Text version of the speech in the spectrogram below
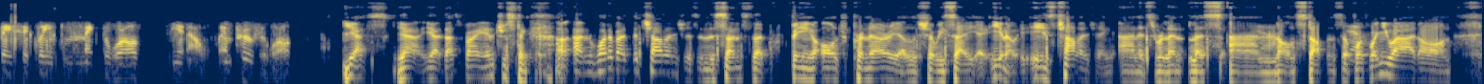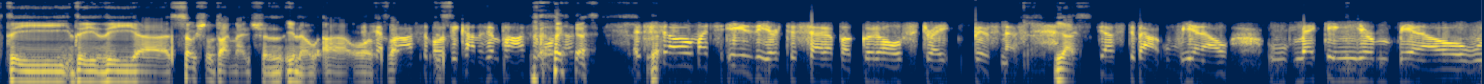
basically make the world you know improve the world Yes, yeah, yeah, that's very interesting. Uh, and what about the challenges in the sense that being entrepreneurial, shall we say, uh, you know, is challenging and it's relentless and yeah. non-stop and so yeah. forth. When you add on the the the uh, social dimension, you know, uh, or it's impossible. It becomes impossible. yes. It's yeah. so much easier to set up a good old straight business. Yes. It's just about you know making your you know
